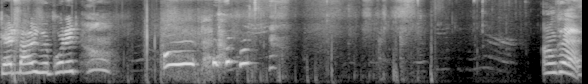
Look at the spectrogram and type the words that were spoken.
Dead body reported. oh, Okay.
